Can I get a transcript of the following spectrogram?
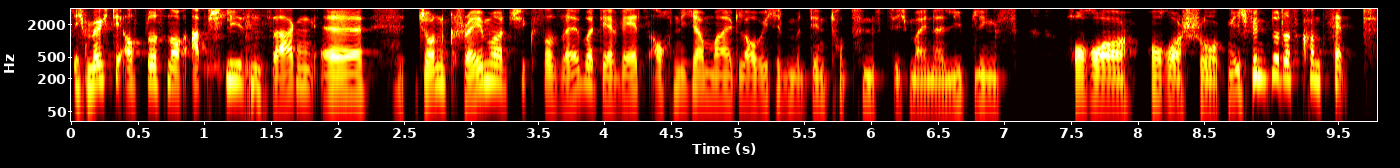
Ich möchte auch bloß noch abschließend sagen, äh, John Kramer, Jigsaw selber, der wäre jetzt auch nicht einmal, glaube ich, mit den Top 50 meiner Lieblings-Horror-Horrorschurken. Ich finde nur das Konzept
